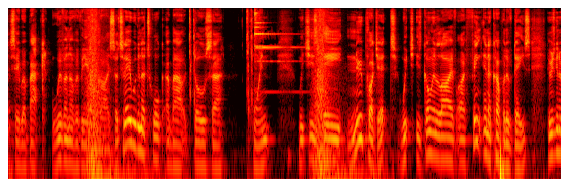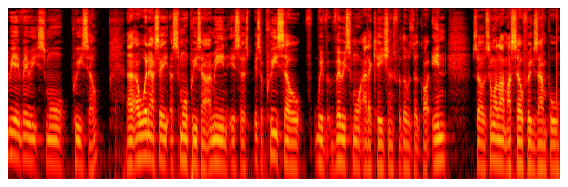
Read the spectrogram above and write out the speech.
Lightsaber back with another video guys. So today we're going to talk about Dosa Coin which is a new project which is going live I think in a couple of days. There is going to be a very small pre-sale. Uh, when I say a small pre-sale, I mean it's a it's a pre-sale with very small allocations for those that got in. So someone like myself, for example,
